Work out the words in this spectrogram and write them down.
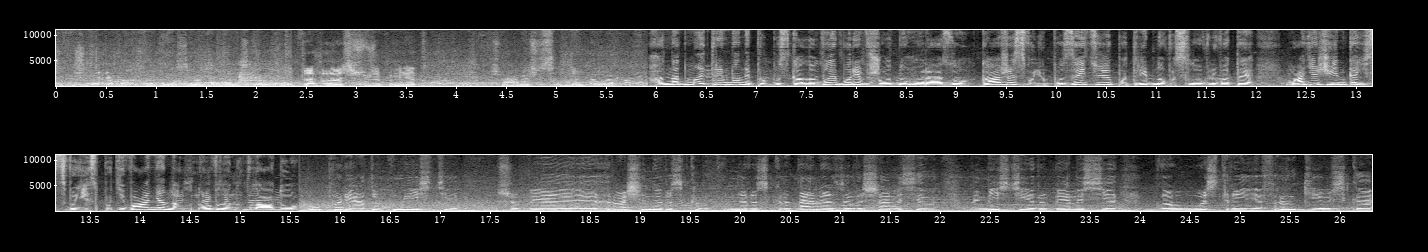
тому що треба проголосувати обов'язково. Треба нарешті вже поміняти. Ганна Дмитрівна не пропускала виборів жодного разу. Каже, свою позицію потрібно висловлювати. Має жінка й свої сподівання на оновлену владу. був порядок в місті, щоб е, гроші не розкра- не розкрадали, а залишалися на місці і робилися благоустрій Франківська,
